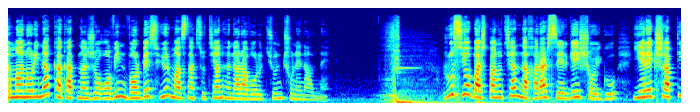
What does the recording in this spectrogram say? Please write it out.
նմանօրինակ կակատնաժողովին որբես հյուր մասնակցության հնարավորություն չունենալն է։ Ռուսիո պաշտպանության նախարար Սերգեյ Շոյգու երեքշաբթի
